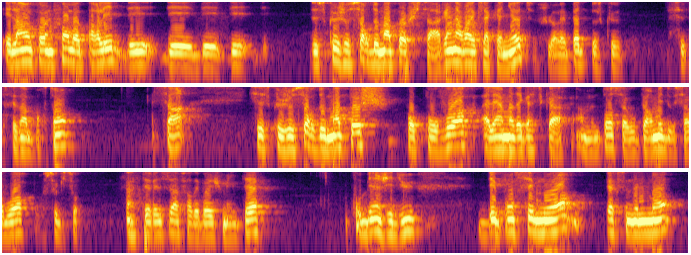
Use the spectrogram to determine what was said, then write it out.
Et là, encore une fois, on va parler des, des, des, des, de ce que je sors de ma poche. Ça n'a rien à voir avec la cagnotte, je le répète parce que c'est très important. Ça, c'est ce que je sors de ma poche pour pouvoir aller à Madagascar. En même temps, ça vous permet de savoir, pour ceux qui sont intéressés à faire des voyages humanitaires, combien j'ai dû dépenser moi, personnellement,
